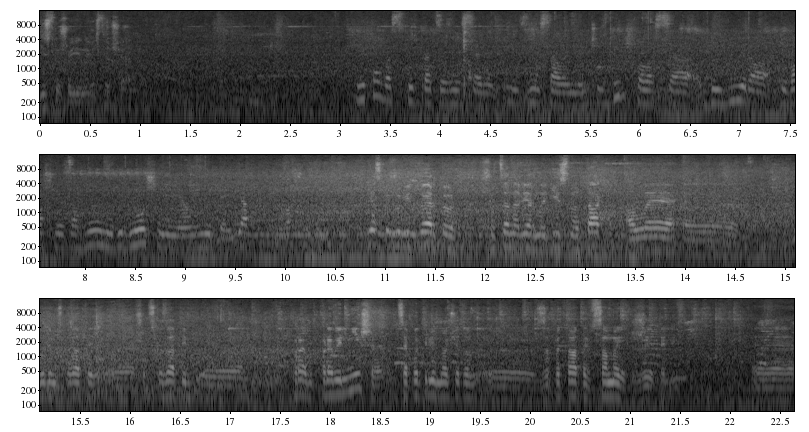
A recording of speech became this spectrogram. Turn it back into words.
Дійсно, що її не вистачає. Яка у вас співпраця з населенням? з населенням? Чи збільшилася довіра до вашого загону, відношення людей? Як вашу Я скажу відверто, що це, мабуть, дійсно так, але е, будемо сказати, е, щоб сказати е, правильніше, це потрібно е, запитати в самих жителів. Е,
